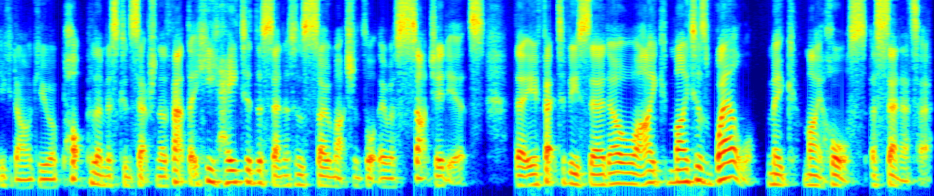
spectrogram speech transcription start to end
you could argue, a popular misconception of the fact that he hated the senators so much and thought they were such idiots that he effectively said, Oh, I might as well make my horse a senator.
